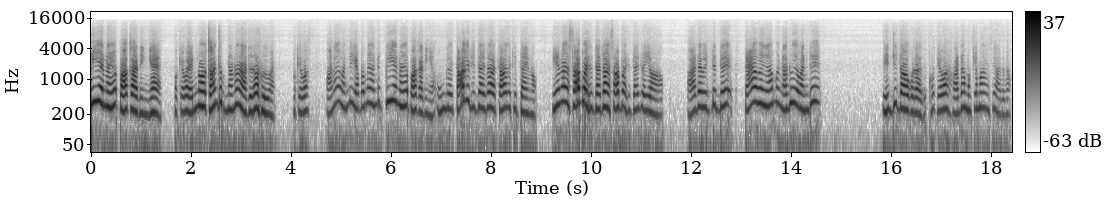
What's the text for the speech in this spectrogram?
பிஎன்ஐயை பார்க்காதீங்க. ஓகேவா என்னோட கான்செப்ட் என்னன்னா நான் அதுதான் சொல்லுவேன். ஓகேவா ஆனால் வந்து எப்பவுமே வந்து பிஎன்ஐயை பார்க்காதீங்க. உங்கள் டார்கெட் சித்தா இதாக டார்கெட் சித்தாயிடணும் ஏன்னா சாப்பாடு சித்தா தான் சாப்பா சித்தாச்சு அதை விட்டுட்டு தேவையில்லாமல் நடுவில் வந்து எஜ்ஜி தாகக்கூடாது ஓகேவா? அதான் முக்கியமான விஷயம். அதுதான்.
